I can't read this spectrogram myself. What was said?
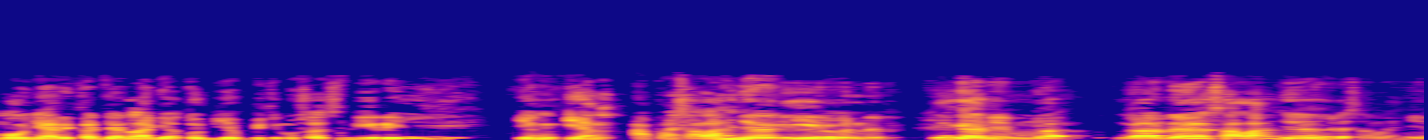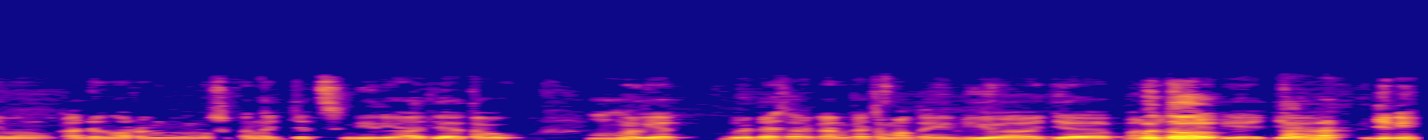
mau nyari kerjaan lagi atau dia bikin usaha sendiri Iya. yang yang apa salahnya Iya, gitu bener. iya kan Emang. nggak nggak ada salahnya Nggak ada salahnya emang kadang orang yang suka ngejudge sendiri aja atau melihat berdasarkan kacamatanya dia aja Hmm. betul dia aja karena gini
